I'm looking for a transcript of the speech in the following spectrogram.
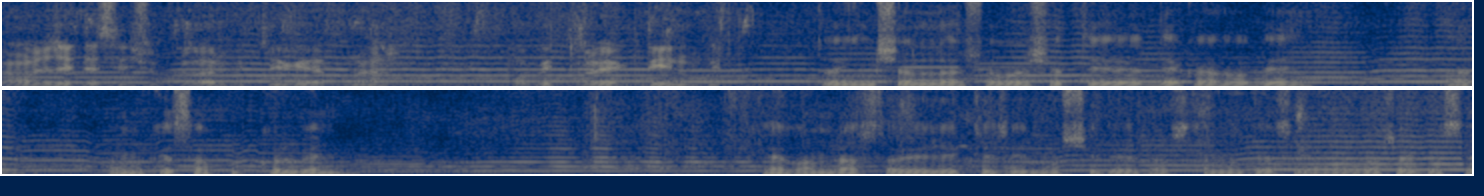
নামাজে যাইতেছি। শুক্রবার ভিত্তিকে আপনার পবিত্র একদিন। তো ইনশাল্লাহ সবার সাথে দেখা হবে আর আমাকে সাপোর্ট করবেন। এখন রাস্তা দিয়ে যাইতেছি, মসজিদে। রাস্তার মধ্যে আছি আমার বাসার কাছে।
